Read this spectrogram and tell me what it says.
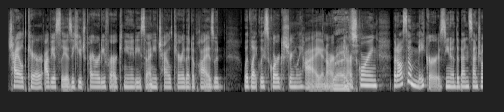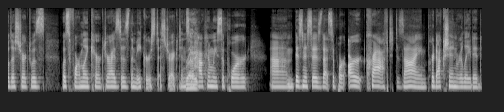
childcare. Obviously, is a huge priority for our community. So any childcare that applies would would likely score extremely high in our in our scoring. But also makers. You know, the Bend Central District was was formerly characterized as the makers district, and Right. so how can we support um, businesses that support art, craft, design, production related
